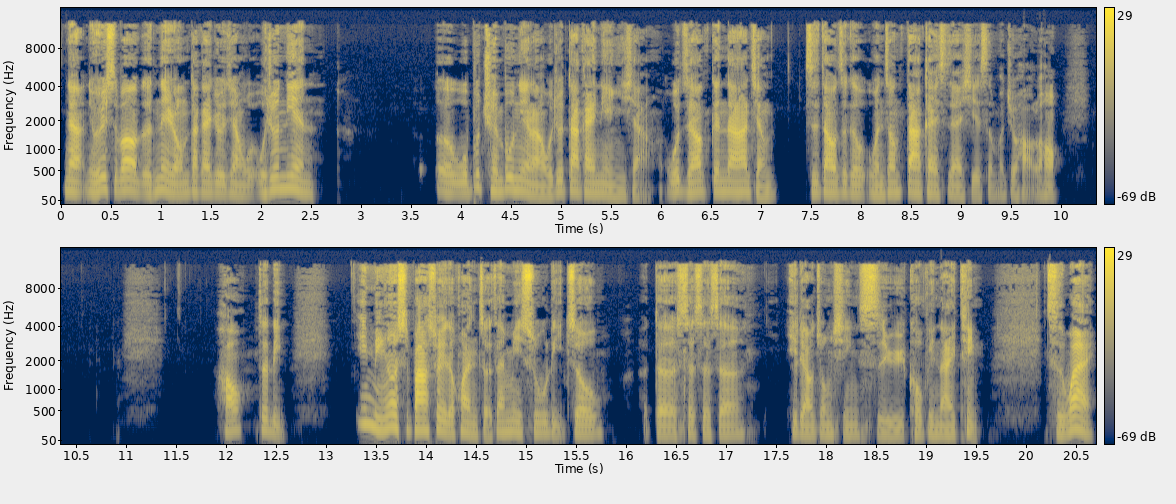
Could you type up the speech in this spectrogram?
那《纽约时报》的内容大概就是这样，我我就念，呃，我不全部念了，我就大概念一下，我只要跟大家讲。知道这个文章大概是在写什么就好了哈。好，这里一名二十八岁的患者在密苏里州的瑟瑟瑟医疗中心死于 COVID-19。此外，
